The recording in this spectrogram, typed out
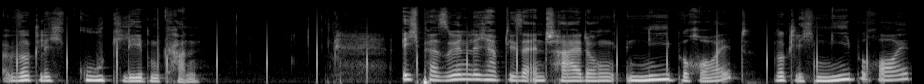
wirklich gut leben kann. Ich persönlich habe diese Entscheidung nie bereut, wirklich nie bereut.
